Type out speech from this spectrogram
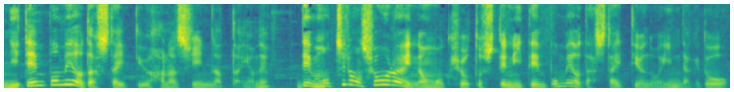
2店舗目を出したいっていう話になったんよね。でもちろん将来の目標として2店舗目を出したいっていうのはいいんだけど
